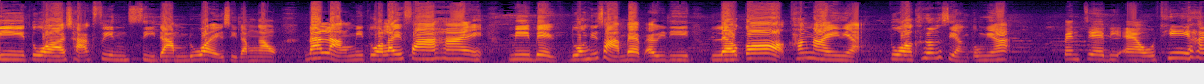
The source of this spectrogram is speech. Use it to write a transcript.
มีตัวชาร์กฟินสีดำด้วย สีดำเงา ด้านหลังมีตัวไล่ฟ้าให้ มีเบรกดวงที่ 3 แบบ LED แล้วก็ข้างในเนี่ยตัวเครื่องเสียงตรงเนี้ยเป็น JBL ที่ให้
